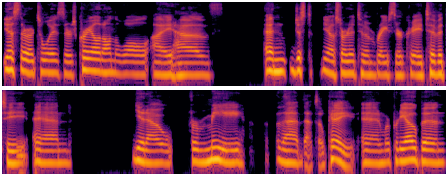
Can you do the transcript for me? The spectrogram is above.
yes, there are toys. There's crayon on the wall. I have, and just, you know, started to embrace their creativity. And, you know, for me, that that's okay. And we're pretty open.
